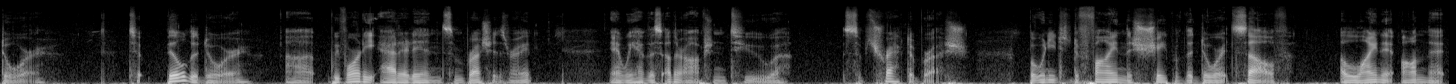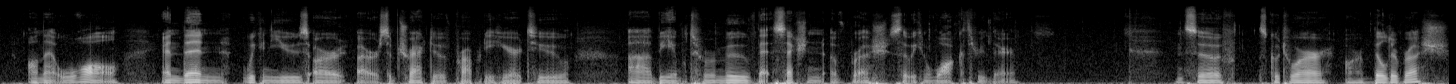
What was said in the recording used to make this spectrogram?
door. To build a door, uh, we've already added in some brushes, right? And we have this other option to uh, subtract a brush. But we need to define the shape of the door itself, align it on that on that wall, and then we can use our, our subtractive property here to uh, be able to remove that section of brush so that we can walk through there. And so let's go to our, our builder brush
